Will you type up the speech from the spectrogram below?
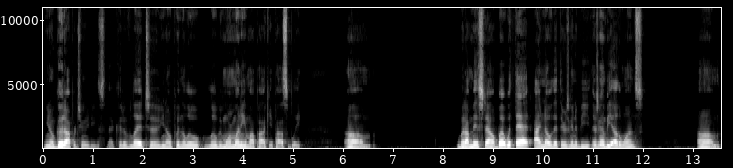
you know, good opportunities that could have led to, you know, putting a little little bit more money in my pocket possibly. Um but I missed out. But with that, I know that there's going to be there's to be other ones. Um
